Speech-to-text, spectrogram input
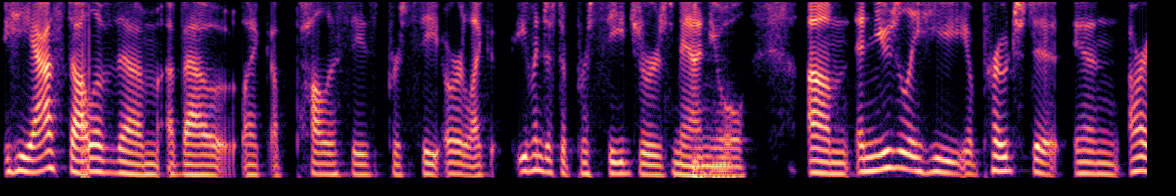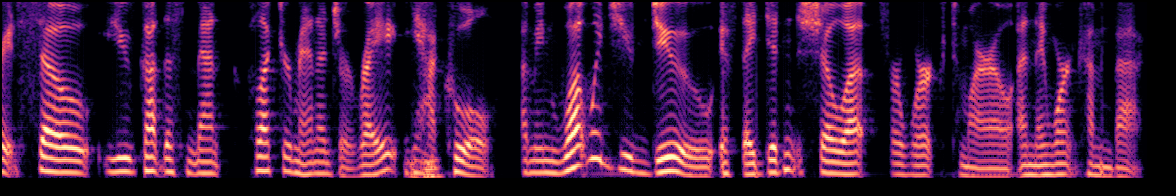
he asked all of them about like a policies proceed or like even just a procedures manual um and usually he approached it in all right so you've got this man collector manager right? Yeah cool. I mean what would you do if they didn't show up for work tomorrow and they weren't coming back?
